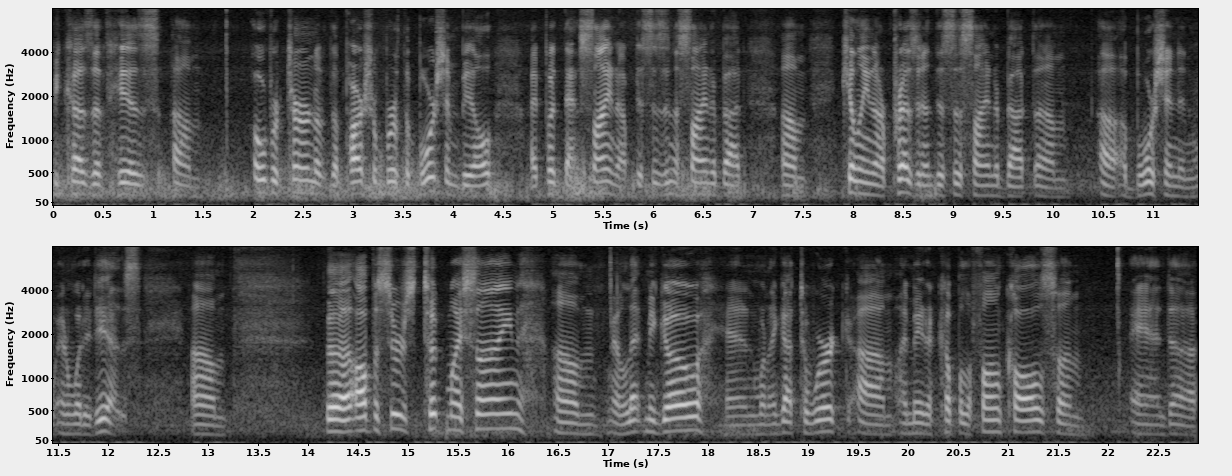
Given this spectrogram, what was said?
because of his um, overturn of the partial birth abortion bill, I put that sign up. This isn't a sign about um, killing our president. This is a sign about um, uh, abortion and, and what it is. The officers took my sign um, and let me go. And when I got to work, um, I made a couple of phone calls um, and uh,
